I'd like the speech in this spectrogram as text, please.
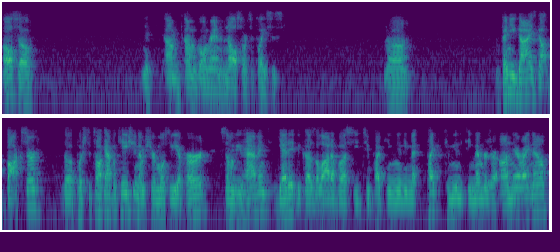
also, it, I'm, I'm going random in all sorts of places. Uh, of you guys got Voxer, the push to talk application, I'm sure most of you have heard. Some of you haven't. Get it because a lot of us YouTube pipe community pipe community members are on there right now.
